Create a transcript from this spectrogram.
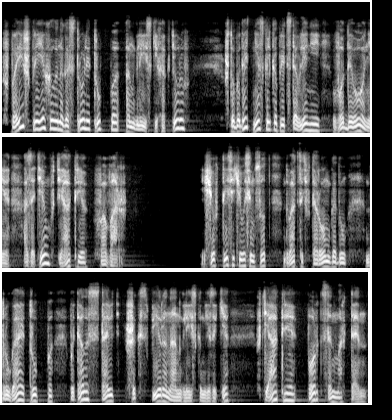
в Париж приехала на гастроли труппа английских актеров, чтобы дать несколько представлений в Одеоне, а затем в театре «Фавар». Еще в 1822 году другая труппа пыталась ставить Шекспира на английском языке в театре Порт-Сен-Мартен.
